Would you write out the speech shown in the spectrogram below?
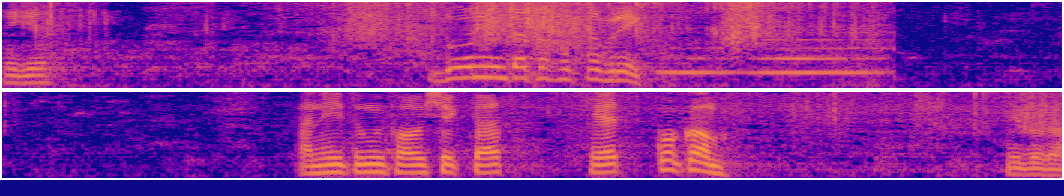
हे घे. दोन मिनिटाचा फक्त ब्रेक आणि तुम्ही पाहू शकतात हे आहेत कोकम. हे बघा.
